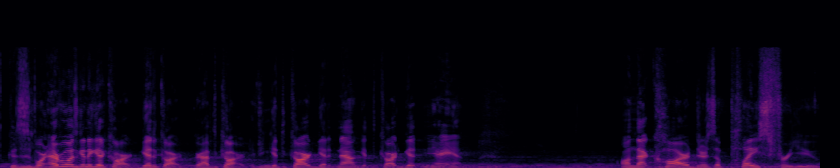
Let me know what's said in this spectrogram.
because it's important, everyone's going to get a card. Get a card. Grab the card. If you can get the card, get it now. Get the card, get it in your hand. On that card, there's a place for you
